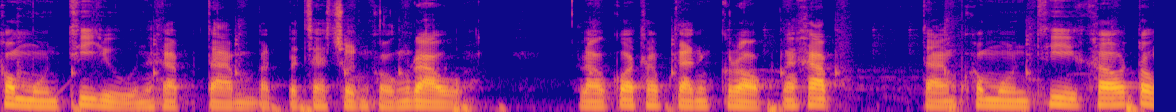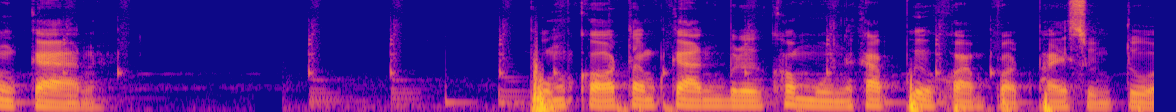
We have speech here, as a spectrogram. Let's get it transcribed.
ข้อมูลที่อยู่นะครับ ตามบัตรประชาชนของเรา เราก็ทำการกรอกนะครับ ตามข้อมูลที่เขาต้องการ ผมขอทำการเบลอข้อมูลนะครับ เพื่อความปลอดภัยส่วนตัว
